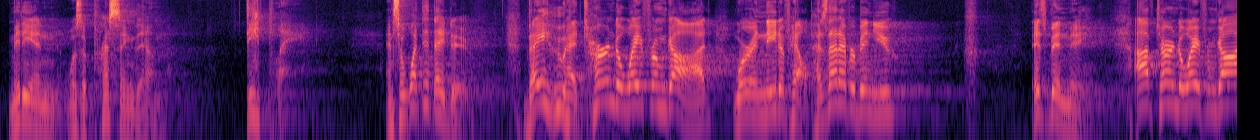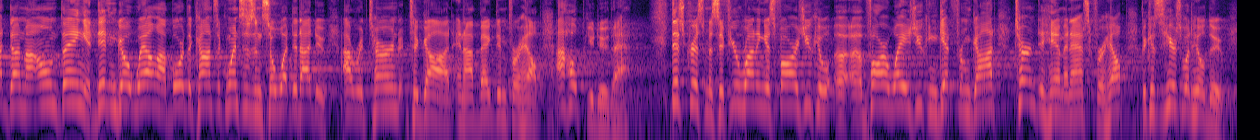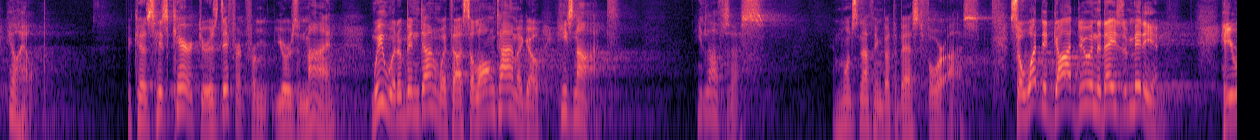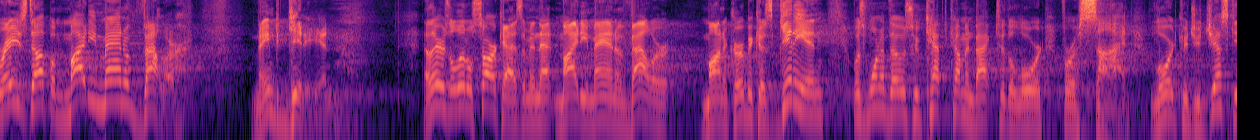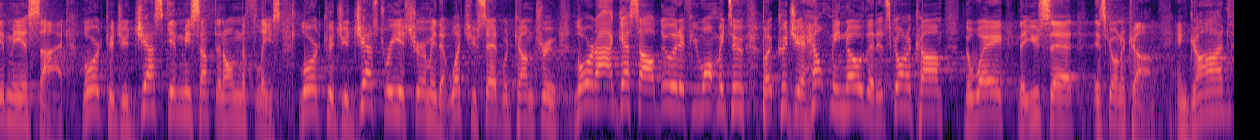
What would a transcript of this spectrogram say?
Midian was oppressing them deeply. And so, what did they do? They who had turned away from God were in need of help. Has that ever been you? It's been me. I've turned away from God, done my own thing. It didn't go well. I bore the consequences. And so what did I do? I returned to God and I begged Him for help. I hope you do that. This Christmas, if you're running as far as you can, uh, uh, far away as you can get from God, turn to Him and ask for help because here's what He'll do He'll help. Because His character is different from yours and mine. We would have been done with us a long time ago. He's not. He loves us and wants nothing but the best for us. So, what did God do in the days of Midian? He raised up a mighty man of valor named Gideon. Now, there's a little sarcasm in that mighty man of valor moniker because Gideon was one of those who kept coming back to the Lord for a sign. Lord, could you just give me a sign? Lord, could you just give me something on the fleece? Lord, could you just reassure me that what you said would come true? Lord, I guess I'll do it if you want me to, but could you help me know that it's going to come the way that you said it's going to come? And God,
